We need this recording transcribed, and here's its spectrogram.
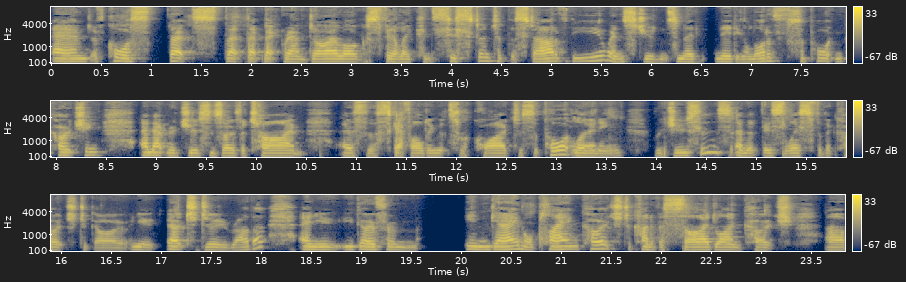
And of course, that's that, that background dialogue is fairly consistent at the start of the year when students are needing a lot of support and coaching, and that reduces over time as the scaffolding that's required to support learning reduces, and that there's less for the coach to go and you uh, to do rather, and you you go from in game or playing coach to kind of a sideline coach uh,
